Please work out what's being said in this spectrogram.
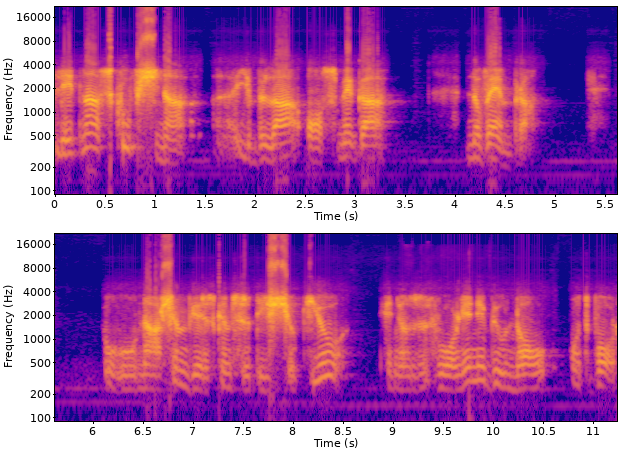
Letna skupščina je bila 8. novembra v našem verskem središču Kju in izvoljen je bil nov odbor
